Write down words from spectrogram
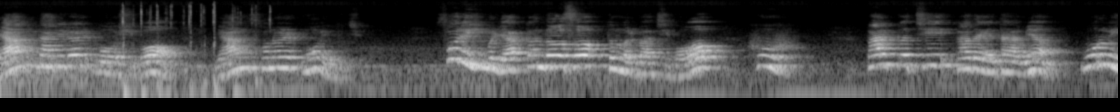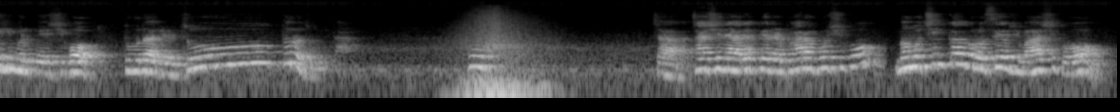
양 다리를 모으시고 양손을 몸에 붙이고 손에 힘을 약간 넣어서 등을 받치고 후 발끝이 바닥에 닿으면 무릎에 힘을 빼시고 두 다리를 쭉 들어줍니다. 후. 자, 자신의 아랫배를 바라보시고 너무 직각으로 세우지 마시고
